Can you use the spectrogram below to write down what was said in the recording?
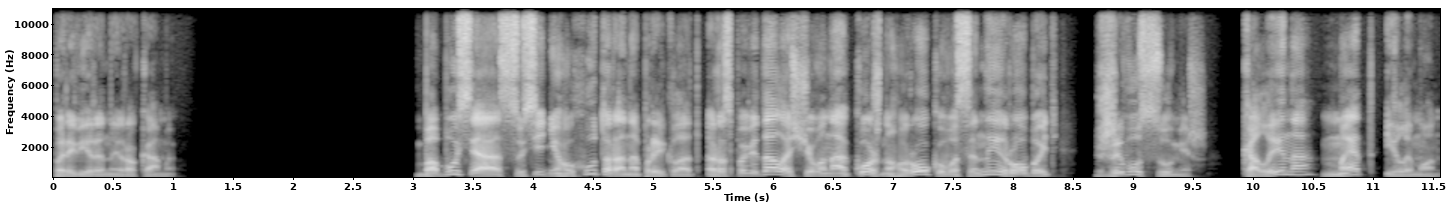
перевірений роками. Бабуся з сусіднього хутора, наприклад, розповідала, що вона кожного року восени робить живу суміш – калина, мед і лимон.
